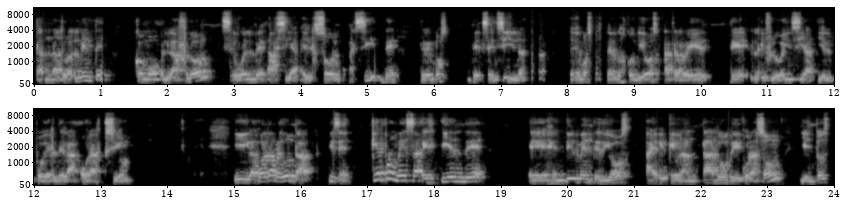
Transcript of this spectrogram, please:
tan naturalmente como la flor se vuelve hacia el sol. Así de, debemos, de sencillo debemos sostenernos con Dios a través de la influencia y el poder de la oración. Y la cuarta pregunta dice, ¿qué promesa extiende eh, gentilmente Dios al quebrantado de corazón? Y entonces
